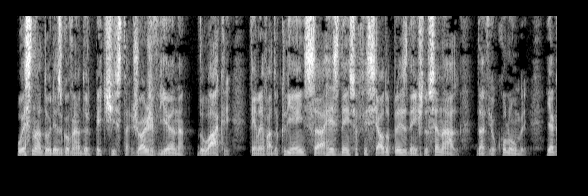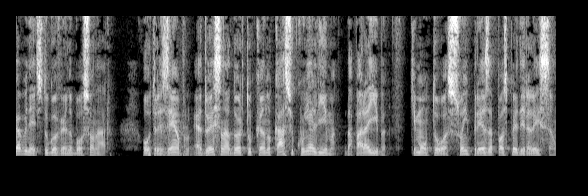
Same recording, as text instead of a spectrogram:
O ex-senador e ex-governador petista Jorge Viana, do Acre, tem levado clientes à residência oficial do presidente do Senado, Davi Alcolumbre, e a gabinetes do governo Bolsonaro. Outro exemplo é do ex-senador tucano Cássio Cunha Lima, da Paraíba, que montou a sua empresa após perder a eleição.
